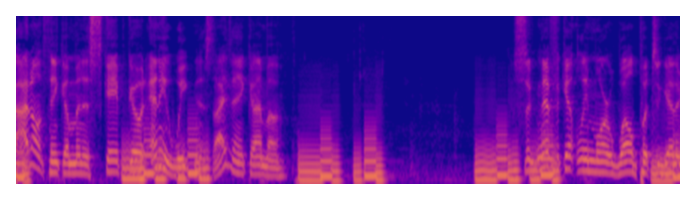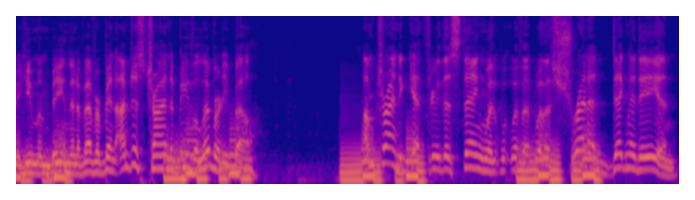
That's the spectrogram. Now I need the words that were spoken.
I don't think I'm going to scapegoat any weakness. I think I'm a significantly more well put together human being than I've ever been. I'm just trying to be the Liberty Bell. I'm trying to get through this thing with with a with a shred of dignity and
